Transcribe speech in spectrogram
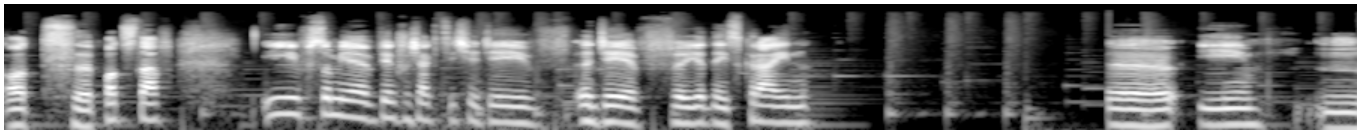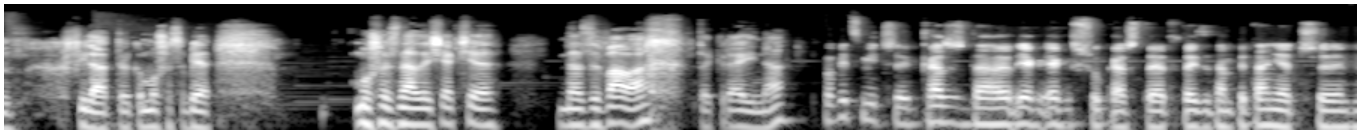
od podstaw. I w sumie większość akcji się dzieje w, dzieje w jednej z krain. I mm, chwila, tylko muszę sobie. Muszę znaleźć, jak się nazywała ta kraina. Powiedz mi, czy każda, jak, jak szukasz, to ja tutaj zadam pytanie, czy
